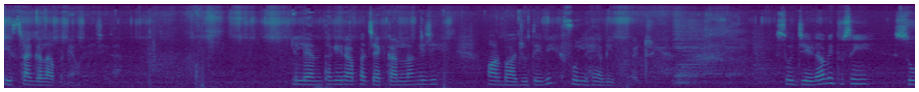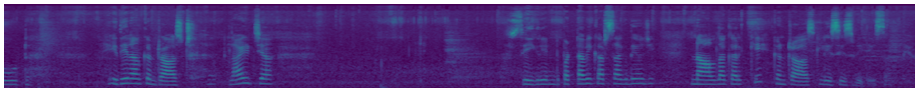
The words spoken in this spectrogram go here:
ਇਸ ਤਰ੍ਹਾਂ ਗਲਾ ਬਣਿਆ ਹੋਇਆ ਜੀ ਇਹਦਾ। ਇਹ ਲੈਂਥ ਵਗੈਰਾ ਆਪਾਂ ਚੈੱਕ ਕਰ ਲਾਂਗੇ ਜੀ, ਔਰ ਬਾਜੂ ਤੇ ਵੀ ਫੁੱਲ ਹੈਵੀ ਐਮਬ੍ਰੋਇਡਰੀ ਹੈ। ਸੋ ਜਿਹੜਾ ਵੀ ਤੁਸੀਂ ਸੂਟ, ਇਹਦੇ ਨਾਲ ਕੰਟਰਾਸਟ ਲਾਈਟ ਜਾਂ ਸੀ ਗ੍ਰੀਨ ਦੁਪੱਟਾ ਵੀ ਕਰ ਸਕਦੇ ਹੋ ਜੀ। ਨਾਲ ਦਾ ਕਰਕੇ ਕੰਟਰਾਸਟ ਲੇਸਿਸ ਵੀ ਦੇ ਸਕਦੇ ਹੋ।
